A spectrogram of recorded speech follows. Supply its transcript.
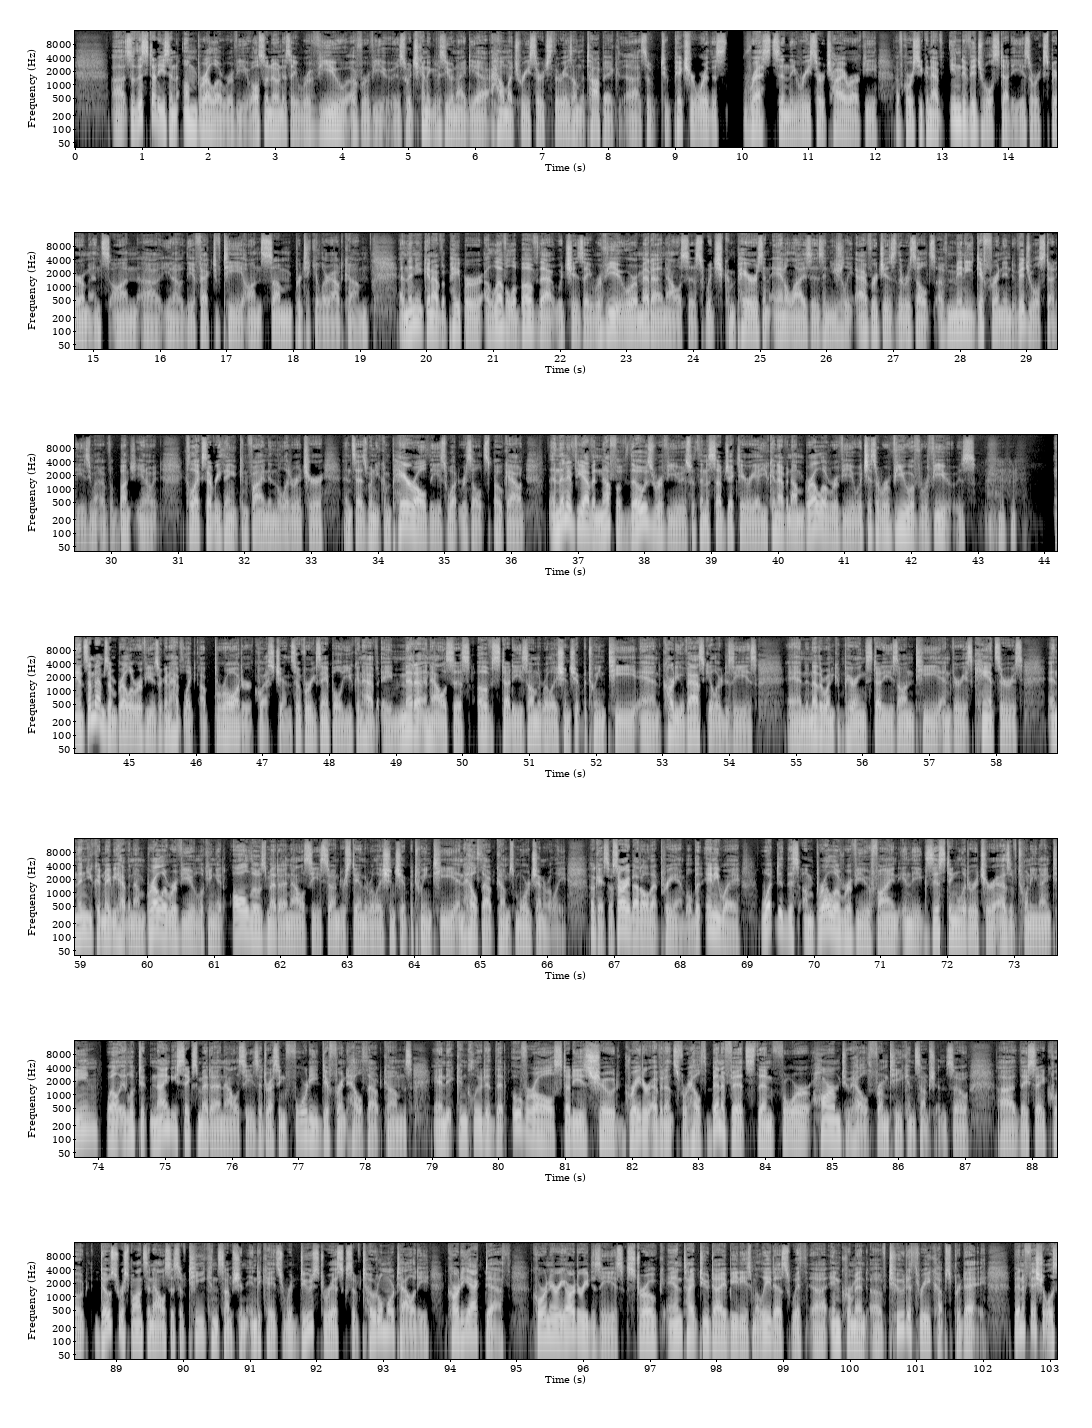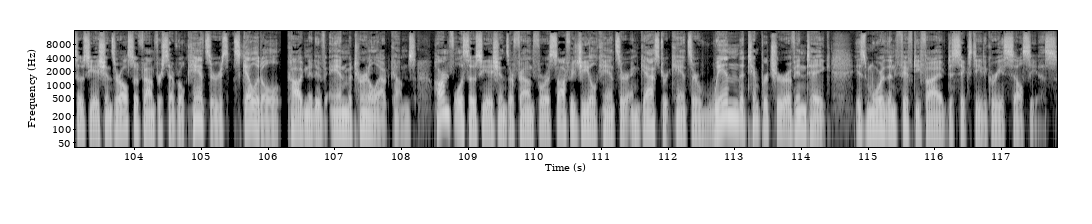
Uh, so this study is an umbrella review, also known as a review of reviews, which kind of gives you an idea how much research there is on the topic. Uh, so to picture where this rests in the research hierarchy. Of course, you can have individual studies or experiments on, uh, you know, the effect of tea on some particular outcome, and then you can have a paper a level above that, which is a review or a meta-analysis, which compares and analyzes and usually averages the results of many different individual studies. You might have a bunch, you know, it collects everything it can find in the literature and says when you compare all these, what results poke out, and then if you have enough of those reviews within a subject area, you can have an umbrella review, which is a review of reviews. And sometimes umbrella reviews are going to have like a broader question. So, for example, you can have a meta analysis of studies on the relationship between tea and cardiovascular disease, and another one comparing studies on tea and various cancers. And then you could maybe have an umbrella review looking at all those meta analyses to understand the relationship between tea and health outcomes more generally. Okay, so sorry about all that preamble. But anyway, what did this umbrella review find in the existing literature as of 2019? Well, it looked at 96 meta analyses addressing 40 different health outcomes, and it concluded that overall studies showed greater evidence for health benefits than for harm to health from tea consumption. So uh, they say, quote, dose response analysis of tea consumption indicates reduced risks of total mortality, cardiac death, coronary artery disease, stroke, and type 2 diabetes mellitus with uh, increment of 2 to 3 cups per day. Beneficial associations are also found for several cancers, skeletal, cognitive, and maternal outcomes. Harmful associations are found for esophageal cancer and gastric cancer when the temperature of intake is more than 55 to 60 degrees Celsius.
